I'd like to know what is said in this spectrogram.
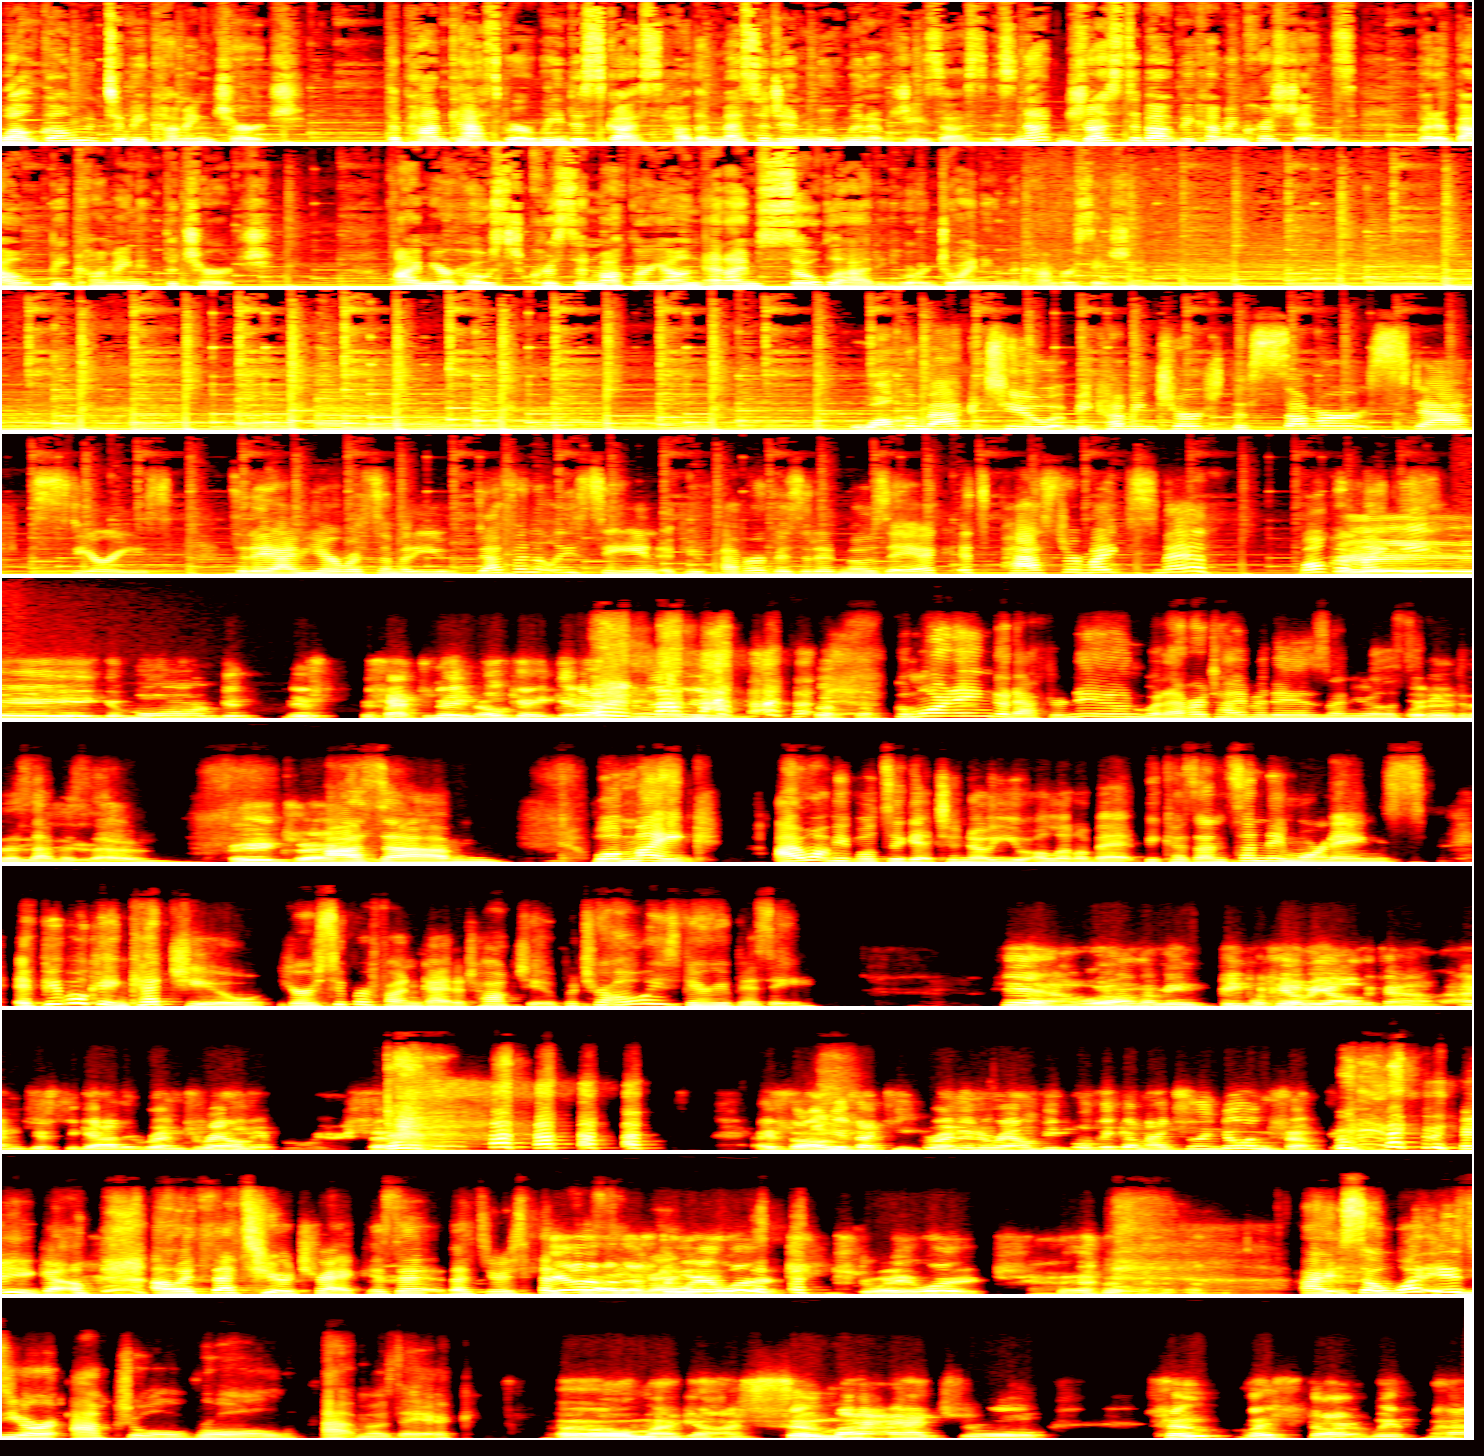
Welcome to Becoming Church, the podcast where we discuss how the message and movement of Jesus is not just about becoming Christians, but about becoming the church. I'm your host, Kristin Mockler Young, and I'm so glad you are joining the conversation. Welcome back to Becoming Church, the summer staff series. Today I'm here with somebody you've definitely seen if you've ever visited Mosaic. It's Pastor Mike Smith. Welcome, hey, Mikey. Hey, good morning. Good this this afternoon. Okay, good afternoon. good morning, good afternoon, whatever time it is when you're listening Whatever to this is. episode. exactly. Awesome. Well, Mike, I want people to get to know you a little bit because on Sunday mornings, if people can catch you, you're a super fun guy to talk to, but you're always very busy. Yeah, well, I mean, people tell me all the time, I'm just the guy that runs around everywhere. So as long as I keep running around, people think I'm actually doing something. there you go. Oh, it's that's your trick, is it? That's your that's yeah, that's the way it works. That's the way it works. All right. So, what is your actual role at Mosaic? oh my gosh. So my actual so let's start with my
